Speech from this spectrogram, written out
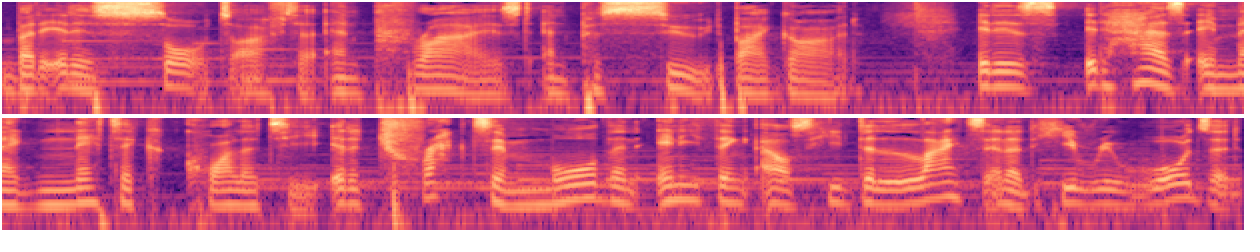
but it is sought after and prized and pursued by God. It is it has a magnetic quality. It attracts him more than anything else. He delights in it, he rewards it,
